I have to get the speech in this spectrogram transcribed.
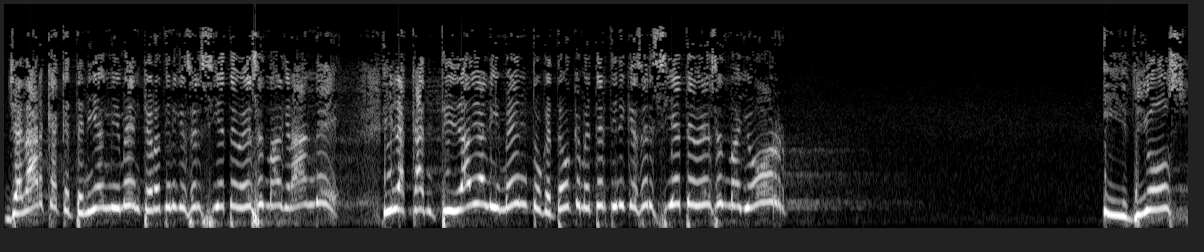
Ya el arca que tenía en mi mente ahora tiene que ser siete veces más grande. Y la cantidad de alimento que tengo que meter tiene que ser siete veces mayor. Y Dios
